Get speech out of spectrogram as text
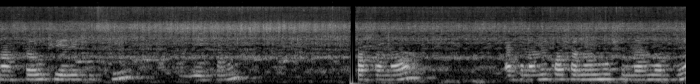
মাছটা উঠিয়ে রেখেছি এখানে। কষানো, এখন আমি কষানোর মশলার মধ্যে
